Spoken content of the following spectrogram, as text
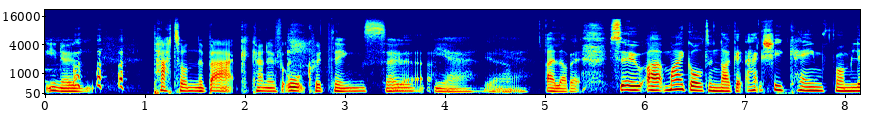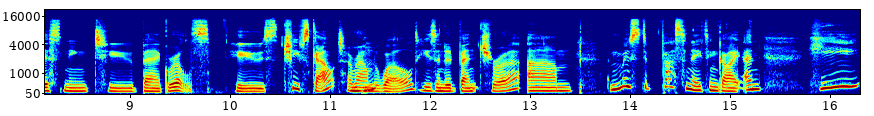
you know. pat on the back kind of awkward things. So, yeah, yeah. yeah. yeah. I love it. So, uh, my golden nugget actually came from listening to Bear Grylls who's chief scout around mm-hmm. the world. He's an adventurer, um, most fascinating guy, and he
